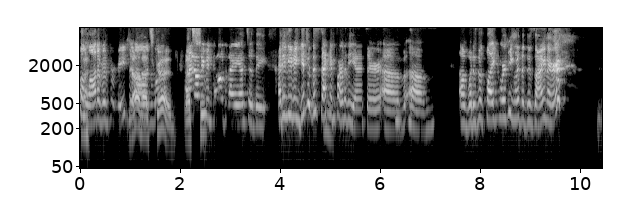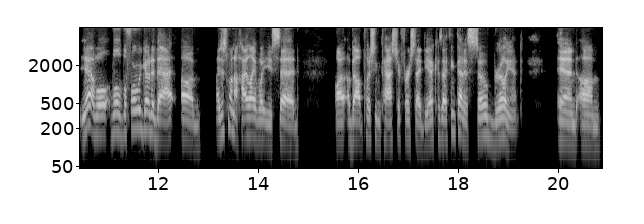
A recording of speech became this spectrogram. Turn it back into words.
a lot of information. no, that's good. That's I don't su- even know did I answer the I didn't even get to the second part of the answer of um of what is it like working with a designer? Yeah, well well before we go to that, um I just want to highlight what you said uh, about pushing past your first idea because I think that is so brilliant. And um,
